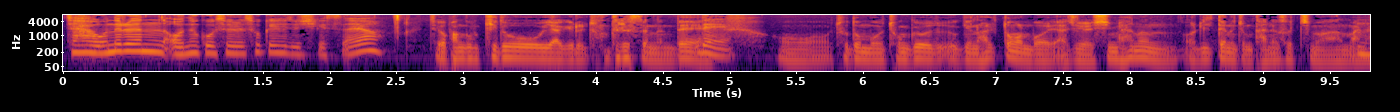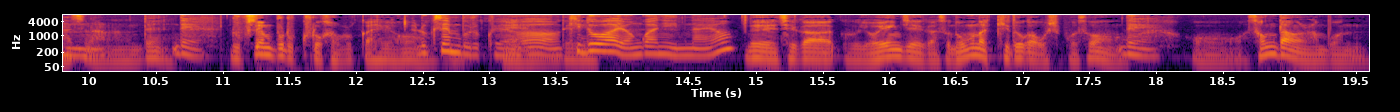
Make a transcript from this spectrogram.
자, 오늘은 어느 곳을 소개해 주시겠어요? 제가 방금 기도 이야기를 좀 들었었는데, 네. 어, 저도 뭐 종교적인 활동을 뭐 아주 열심히 하는 어릴 때는 좀 다녔었지만 많이 음. 하지는 않았는데, 네. 룩셈부르크로 가볼까 해요. 룩셈부르크요. 네, 네. 기도와 연관이 있나요? 네, 제가 그 여행지에 가서 너무나 기도 가고 싶어서, 네. 어, 성당을 한번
